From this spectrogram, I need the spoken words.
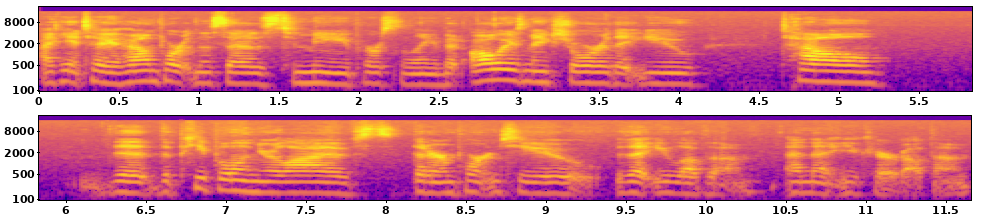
I can't tell you how important this is to me personally, but always make sure that you tell the the people in your lives that are important to you that you love them and that you care about them.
